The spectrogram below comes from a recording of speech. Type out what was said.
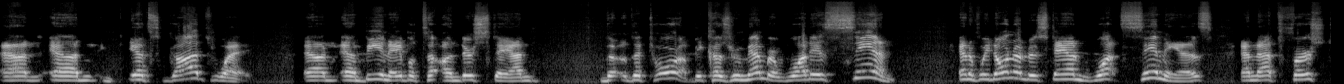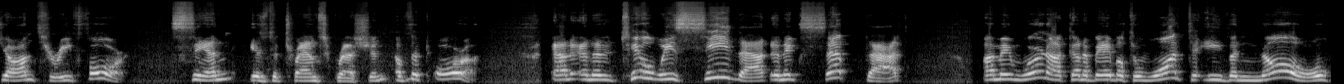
and and it's God's way, and and being able to understand the the Torah. Because remember, what is sin? And if we don't understand what sin is, and that's First John three four, sin is the transgression of the Torah. And, and until we see that and accept that, I mean, we're not going to be able to want to even know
